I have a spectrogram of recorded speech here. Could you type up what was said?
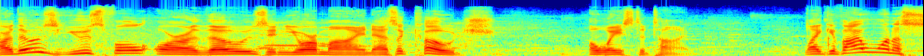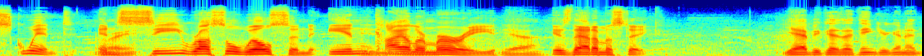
Are those useful or are those in your mind as a coach a waste of time? Like if I want to squint and Right. see Russell Wilson in, In, Kyler Murray, yeah. is that a mistake? Yeah, because I think you're gonna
